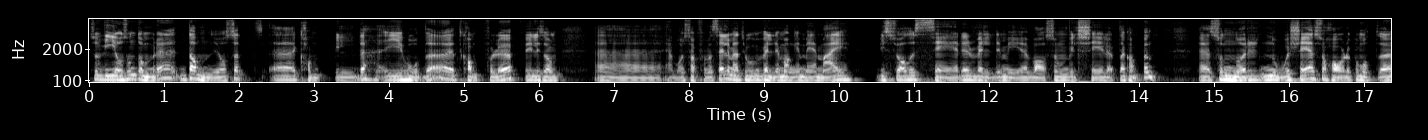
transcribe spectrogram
så, vi også som dommere danner jo oss et eh, kampbilde i hodet, et kampforløp. Vi liksom eh, Jeg må jo snakke for meg selv, men jeg tror veldig mange med meg visualiserer veldig mye hva som vil skje i løpet av kampen. Eh, Så når noe skjer, så har du på en måte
